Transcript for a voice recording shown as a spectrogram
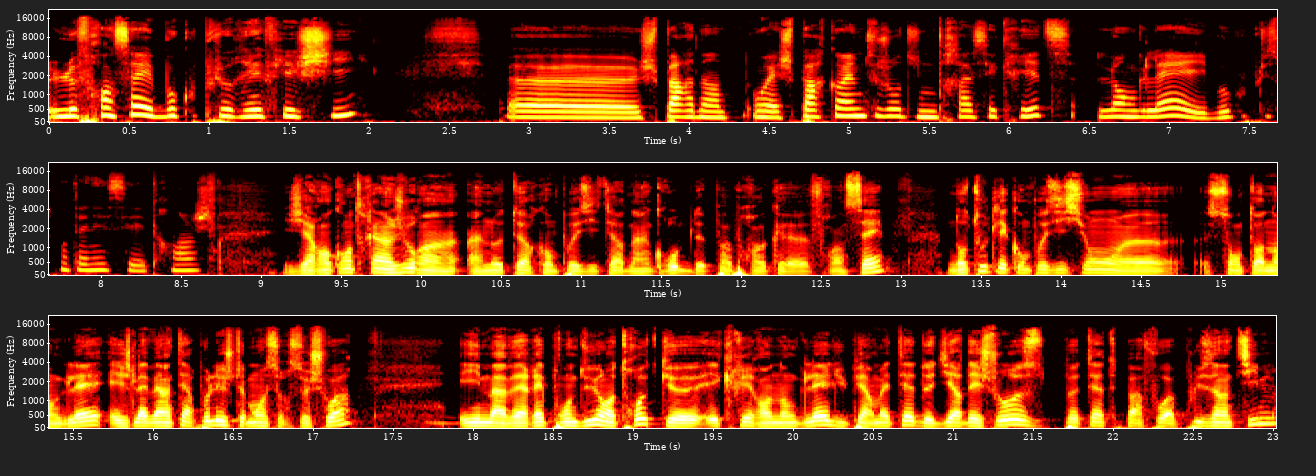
le français est beaucoup plus réfléchi. Euh, je pars d'un, ouais, je pars quand même toujours d'une trace écrite. L'anglais est beaucoup plus spontané, c'est étrange. J'ai rencontré un jour un, auteur-compositeur d'un groupe de pop rock euh, français, dont toutes les compositions sont en anglais, et je l'avais interpellé justement sur ce choix. Et il m'avait répondu, entre autres, que écrire en anglais lui permettait de dire des choses peut-être parfois plus intimes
